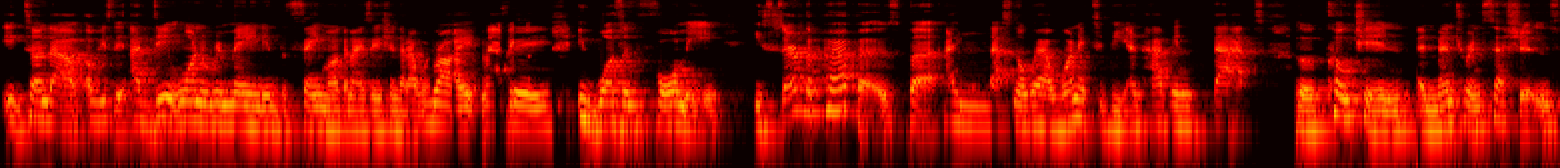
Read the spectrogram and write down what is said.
it turned out obviously I didn't want to remain in the same organization that I was. Right. It wasn't for me. It served the purpose, but I, mm. that's not where I wanted to be. And having that, the coaching and mentoring sessions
